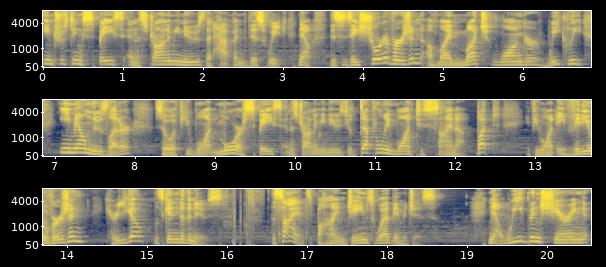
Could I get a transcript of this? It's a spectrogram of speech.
interesting space and astronomy news that happened this week. Now, this is a shorter version of my much longer weekly email newsletter, so if you want more space and astronomy news, you'll definitely want to sign up. But if you want a video version, here you go. Let's get into the news. The science behind James Webb images. Now, we've been sharing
